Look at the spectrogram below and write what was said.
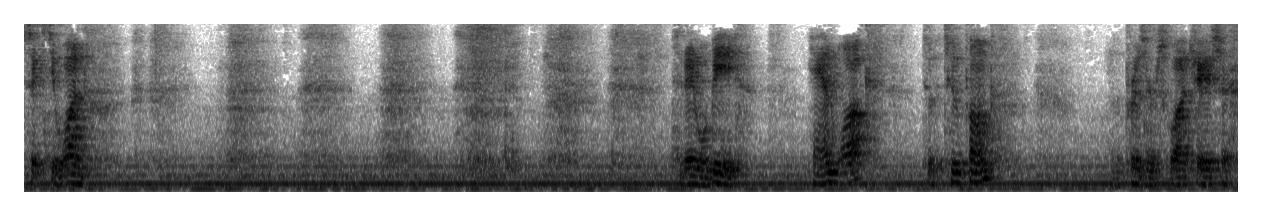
Sixty-one. Today will be hand walk to a two pump a prisoner squat chaser.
